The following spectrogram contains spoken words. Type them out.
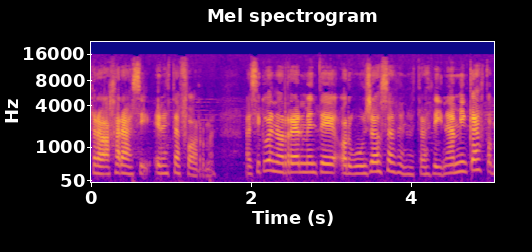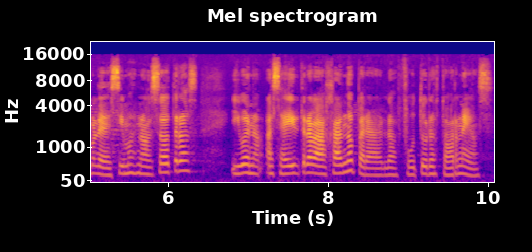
trabajar así, en esta forma. Así que bueno, realmente orgullosas de nuestras dinámicas, como le decimos nosotros, y bueno, a seguir trabajando para los futuros torneos.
